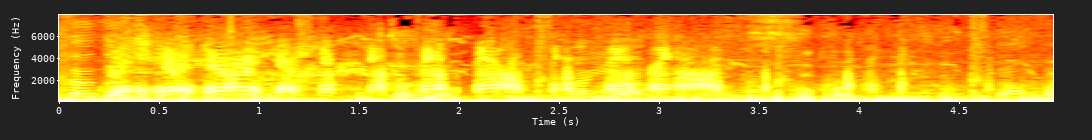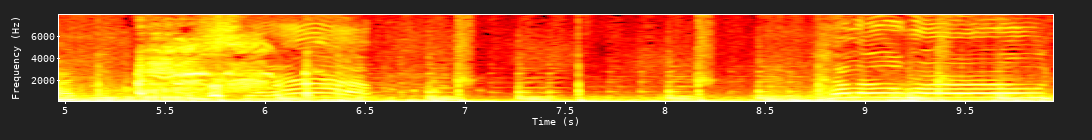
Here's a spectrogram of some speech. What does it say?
Tawag doon? Kaya. Kaya. Ito paddling. Ito ang paddling. Sarap! Hello world!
